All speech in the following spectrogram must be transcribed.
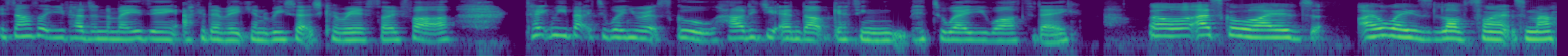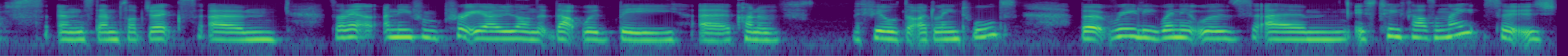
It sounds like you've had an amazing academic and research career so far. Take me back to when you were at school. How did you end up getting to where you are today? Well, at school, I had I always loved science and maths and the STEM subjects. Um, so I think I knew from pretty early on that that would be uh, kind of the field that I'd lean towards. But really, when it was, um, it's 2008, so it was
